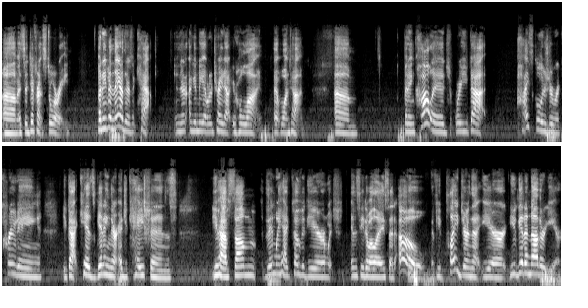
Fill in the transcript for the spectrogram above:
Um, it's a different story. But even there, there's a cap. And you're not going to be able to trade out your whole line at one time. Um, but in college, where you've got high schoolers you're recruiting, you've got kids getting their educations, you have some, then we had COVID year, which NCAA said, oh, if you played during that year, you get another year.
